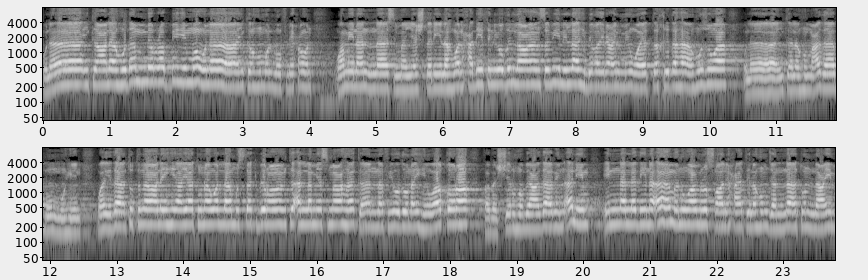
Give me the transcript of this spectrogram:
أولئك على هدى من ربهم وأولئك هم المفلحون. ومن الناس من يشتري لهو الحديث ليضل عن سبيل الله بغير علم ويتخذها هزوا. أولئك لهم عذاب مهين. وإذا تتلى عليه آياتنا ولا مستكبرا كأن لم يسمعها كأن في أذنيه وقرا فبشره بعذاب أليم. إن الذين آمنوا وعملوا الصالحات لهم جنات النعيم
